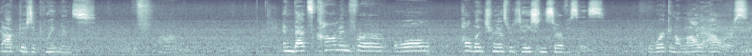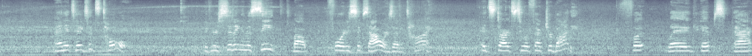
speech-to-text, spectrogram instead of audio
doctor's appointments. Um, and that's common for all public transportation services. You're working a lot of hours. And it takes its toll. If you're sitting in a seat about four to six hours at a time, it starts to affect your body. Foot, leg, hips, back,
